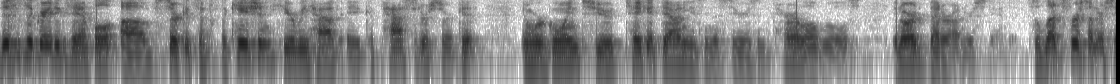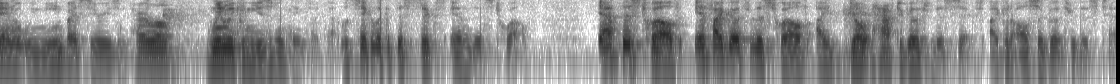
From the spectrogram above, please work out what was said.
This is a great example of circuit simplification. Here we have a capacitor circuit, and we're going to take it down using the series and parallel rules in order to better understand it. So let's first understand what we mean by series and parallel, when we can use it and things like that. Let's take a look at this 6 and this 12. At this 12, if I go through this 12, I don't have to go through this 6. I could also go through this 10.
